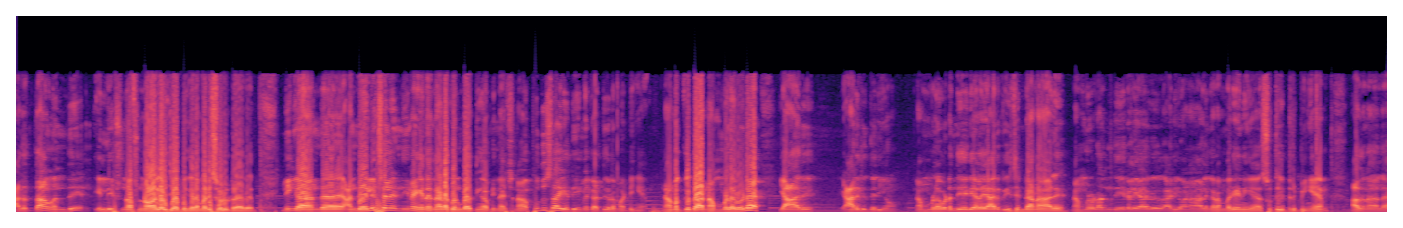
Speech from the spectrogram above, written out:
அதைத்தான் வந்து எலிஷன் ஆஃப் நாலேஜ் அப்படிங்கிற மாதிரி சொல்கிறாரு நீங்கள் அந்த அந்த illusion இருந்தீங்கன்னா என்ன நடக்கும்னு பார்த்தீங்க அப்படின்னாச்சுன்னா புதுசாக எதையுமே கற்றுக்கிட மாட்டீங்க. நமக்கு தான் நம்மளை விட யார் யாருக்கு தெரியும்? நம்மளை விட இந்த ஏரியாவில் யார் ரீசெண்டான ஆள்? நம்மளோட இந்த ஏரியாவில் யார் அறிவான ஆளுங்கிற மாதிரியே நீங்கள் சுற்றிக்கிட்டு இருப்பீங்க. அதனால்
